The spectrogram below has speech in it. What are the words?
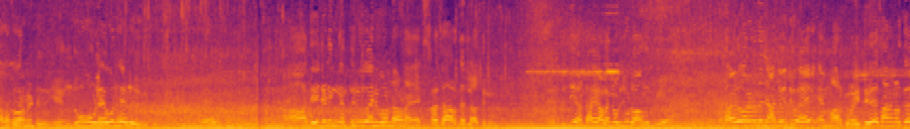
അതൊക്കെ പറഞ്ഞിട്ട് എന്തോ ഓളേ ഊളകൾ ആദ്യമായിട്ടാണ് ഇങ്ങനത്തെ ഒരു അനുഭവം ഉണ്ടാവണേ. എക്സ്ട്രാ ചാർജ് എല്ലാത്തിനും. എന്ത് ചെയ്യണ്ട അയാൾ എന്നോട് നിൽക്കുക? അയാൾ പറയണത് ഞാൻ ചോദിച്ചു എം ആർ പി റേറ്റ് സാധനങ്ങൾക്ക്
